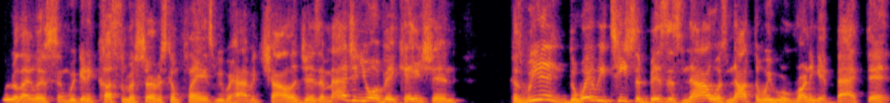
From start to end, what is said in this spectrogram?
we were like, listen, we're getting customer service complaints. We were having challenges. Imagine you're on vacation because we didn't, the way we teach the business now was not the way we were running it back then.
